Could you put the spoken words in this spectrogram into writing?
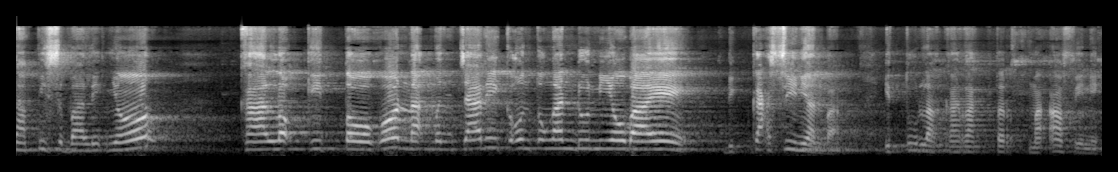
Tapi sebaliknya, kalau kita kok nak mencari keuntungan dunia baik, dikasih nian pak. Itulah karakter maaf ini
